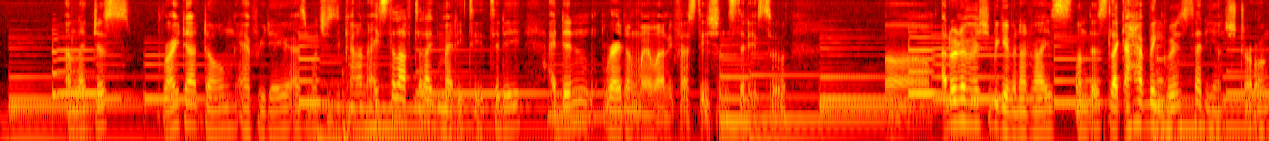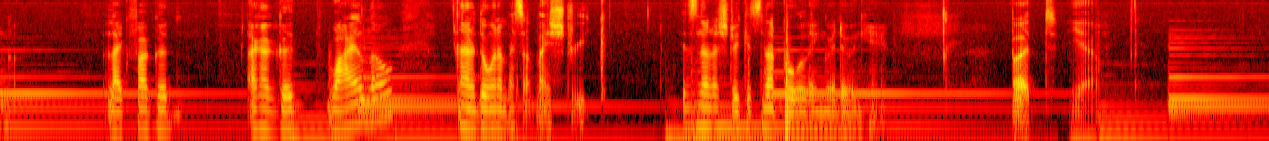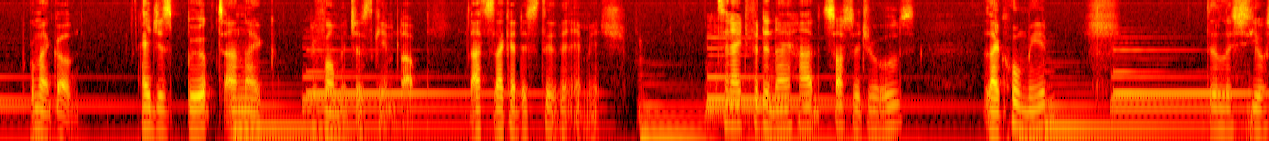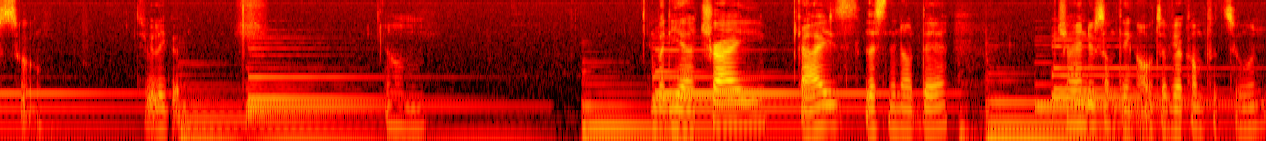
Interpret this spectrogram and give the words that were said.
and like just write that down every day as much as you can. I still have to like meditate today. I didn't write down my manifestations today, so I don't know if I should be giving advice on this. Like I have been going steady and strong, like for a good, like a good while now, and I don't want to mess up my streak. It's not a streak, it's not bowling we're doing here. But yeah. Oh my god. I just burped and like vomit just came up. That's like a disturbing image. Tonight for dinner I had sausage rolls, like homemade. Delicioso. It's really good. Um But yeah, try guys listening out there. Try and do something out of your comfort zone.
